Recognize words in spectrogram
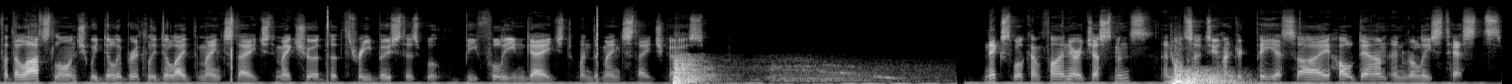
For the last launch, we deliberately delayed the main stage to make sure that three boosters will be fully engaged when the main stage goes. Next will come finer adjustments and also 200 psi hold down and release tests.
